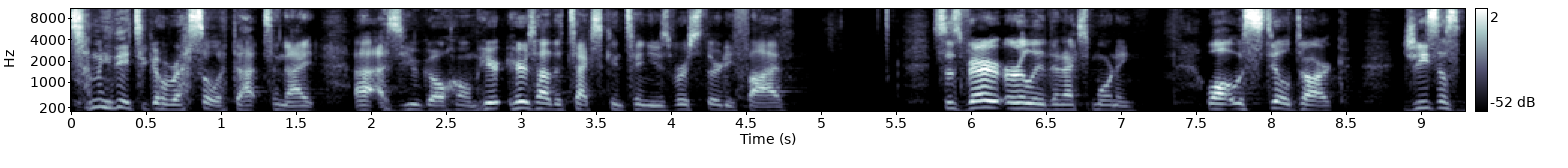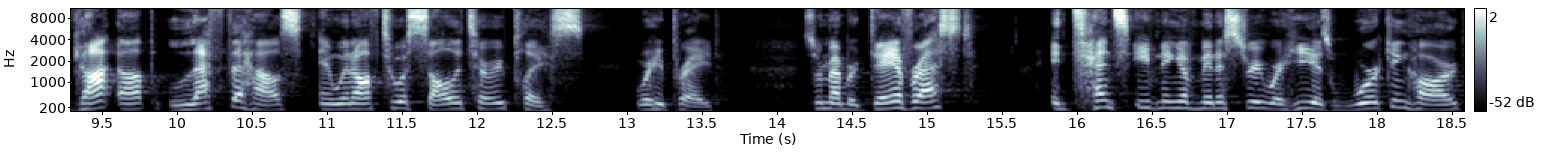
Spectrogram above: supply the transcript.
some of you need to go wrestle with that tonight uh, as you go home. Here, here's how the text continues, verse 35. It says, Very early the next morning, while it was still dark, Jesus got up, left the house, and went off to a solitary place where he prayed. So remember, day of rest, intense evening of ministry where he is working hard.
